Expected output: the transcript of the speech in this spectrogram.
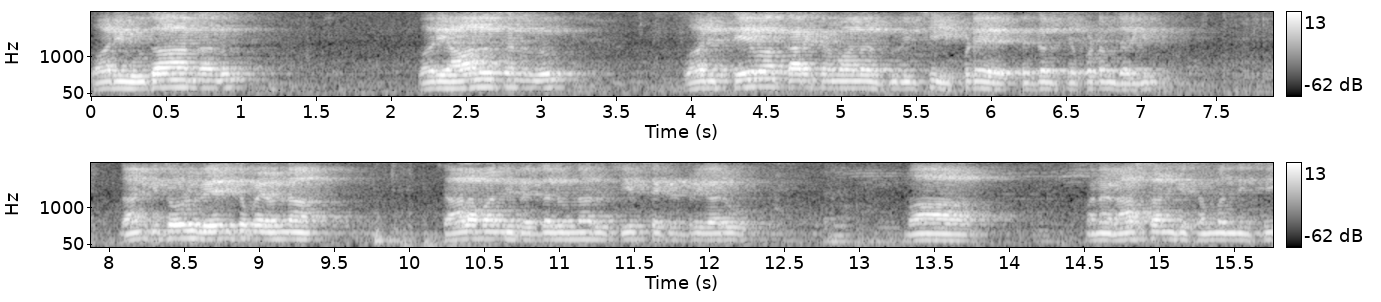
వారి ఉదాహరణలు వారి ఆలోచనలు వారి సేవా కార్యక్రమాల గురించి ఇప్పుడే పెద్దలు చెప్పడం జరిగింది. దానికి తోడు వేదికపై ఉన్న చాలామంది పెద్దలు ఉన్నారు. చీఫ్ సెక్రటరీ గారు మా మన రాష్ట్రానికి సంబంధించి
